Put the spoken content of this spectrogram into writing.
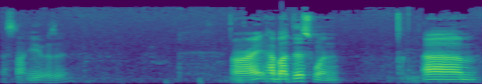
That's not you, is it? All right, how about this one? Um,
